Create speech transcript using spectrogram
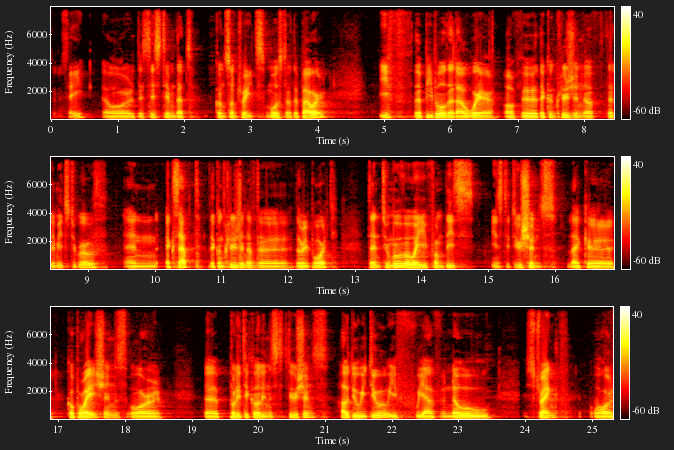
so to say, or the system that concentrates most of the power, if the people that are aware of uh, the conclusion of the limits to growth and accept the conclusion of the, the report tend to move away from these institutions like uh, corporations or uh, political institutions? How do we do if we have no strength or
